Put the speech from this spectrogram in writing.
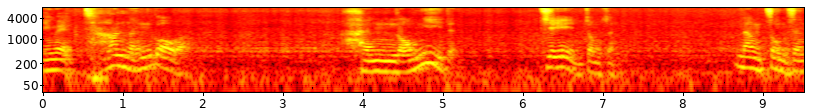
因为它能够啊，很容易的接引众生，让众生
